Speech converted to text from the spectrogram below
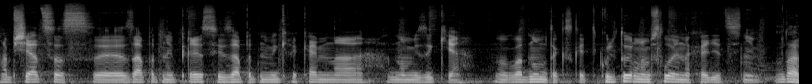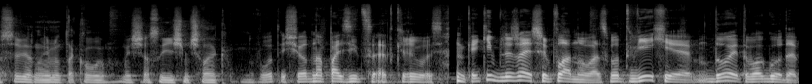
общаться с западной прессой и западными игроками на одном языке в одном, так сказать, культурном слое находиться с ним. Да, все верно, именно такого мы сейчас и ищем человека. Вот, еще одна позиция открылась. Какие ближайшие планы у вас? Вот вехи до этого года.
